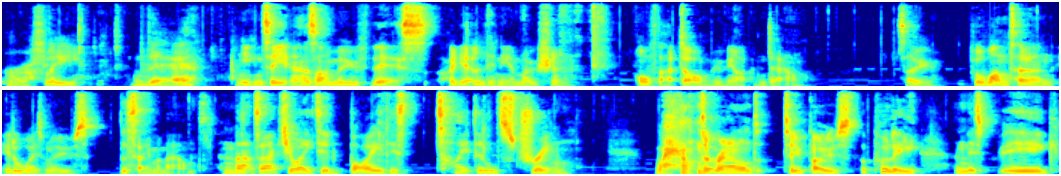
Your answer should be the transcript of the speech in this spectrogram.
roughly there. And you can see as I move this, I get a linear motion of that dial moving up and down. So for one turn, it always moves the same amount. And that's actuated by this tight little string wound around two posts, a pulley, and this big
